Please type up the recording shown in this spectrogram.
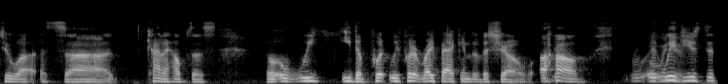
to us uh, kind of helps us. We either put we put it right back into the show. Um, we we've do. used it.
